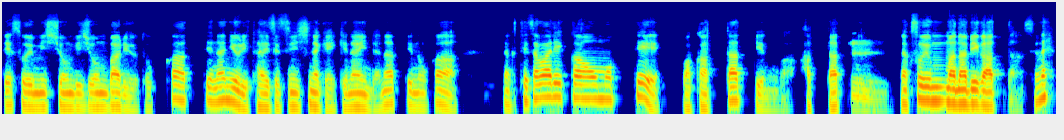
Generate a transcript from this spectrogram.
てそういうミッション、ビジョン、バリューとかって何より大切にしなきゃいけないんだなっていうのが、なんか手触り感を持って分かったっていうのがあったっていう、うん。なんかそういう学びがあったんですよね。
